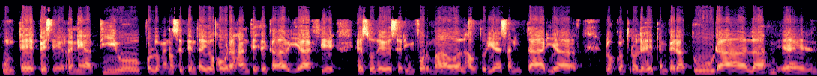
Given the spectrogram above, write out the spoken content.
un test PCR negativo por lo menos 72 horas antes de cada viaje. Eso debe ser informado a las autoridades sanitarias, los controles de temperatura, las eh,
